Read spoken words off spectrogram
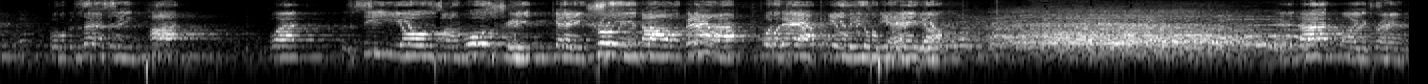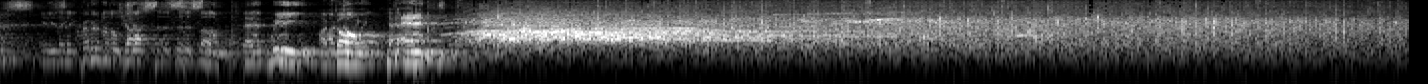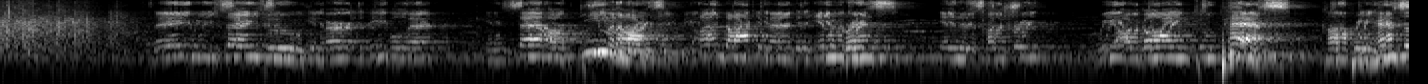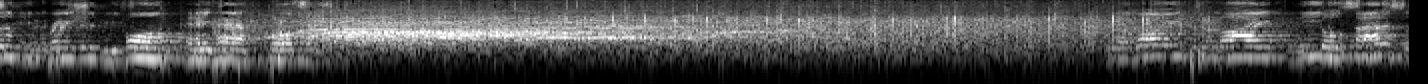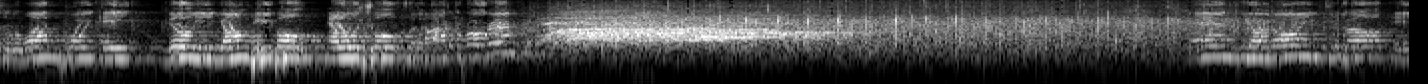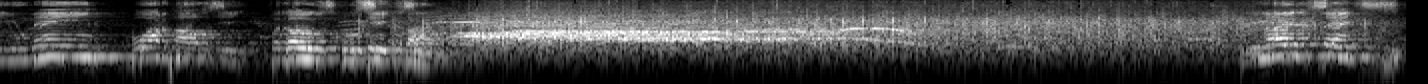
for possessing pot, but the CEOs on Wall Street get a trillion dollar bailout for their illegal behavior. And that, my friends, criminal justice system that we are going to end. Today we say to the American people that instead of demonizing the undocumented immigrants in this country, we are going to pass comprehensive immigration reform and a path towards citizenship. We are going to provide legal status to the 1.8 million young people eligible for the DACA program. And we are going to develop a humane border policy for those who seek asylum. The United States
